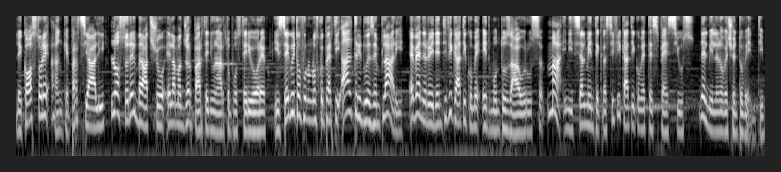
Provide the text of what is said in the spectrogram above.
le costole, anche parziali, l'osso del braccio e la maggior parte di un arto posteriore. In seguito furono scoperti altri due esemplari e vennero identificati come Edmontosaurus, ma inizialmente classificati come Thespesius nel 1920.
